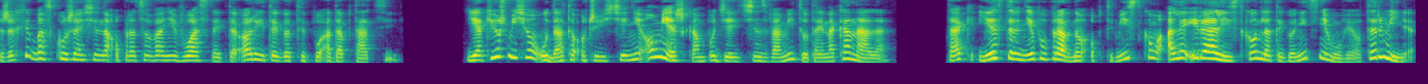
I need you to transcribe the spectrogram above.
że chyba skuszę się na opracowanie własnej teorii tego typu adaptacji. Jak już mi się uda, to oczywiście nie omieszkam podzielić się z Wami tutaj na kanale. Tak, jestem niepoprawną optymistką, ale i realistką, dlatego nic nie mówię o terminie.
